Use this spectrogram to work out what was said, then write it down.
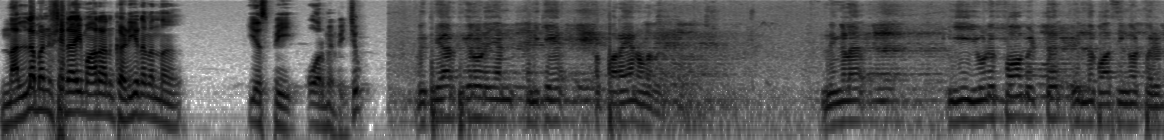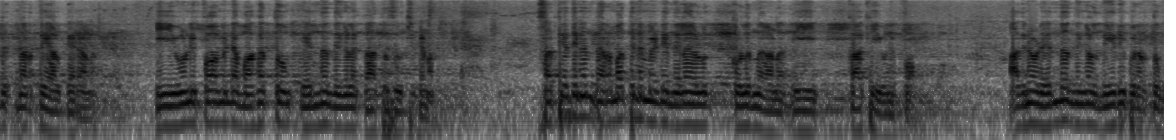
നല്ല മനുഷ്യരായി മാറാൻ കഴിയണമെന്ന് എസ് പി ഓർമ്മിപ്പിച്ചു. വിദ്യാർത്ഥികളോട് ഞാൻ എനിക്ക് പറയാനുള്ളത് നിങ്ങൾ ഈ യൂണിഫോം ഇട്ട് ഇന്ന് പാസിംഗ് ഔട്ട് പരേഡ് നടത്തിയ ആൾക്കാരാണ്. ഈ യൂണിഫോമിന്റെ മഹത്വം എന്ന് നിങ്ങൾ കാത്തു സൂക്ഷിക്കണം. സത്യത്തിനും ധർമ്മത്തിനും വേണ്ടി നിലകൊള്ളുന്നതാണ് ഈ കാക്കി യൂണിഫോം അതിനോട് എന്നും നിങ്ങൾ നീതി പുലർത്തും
